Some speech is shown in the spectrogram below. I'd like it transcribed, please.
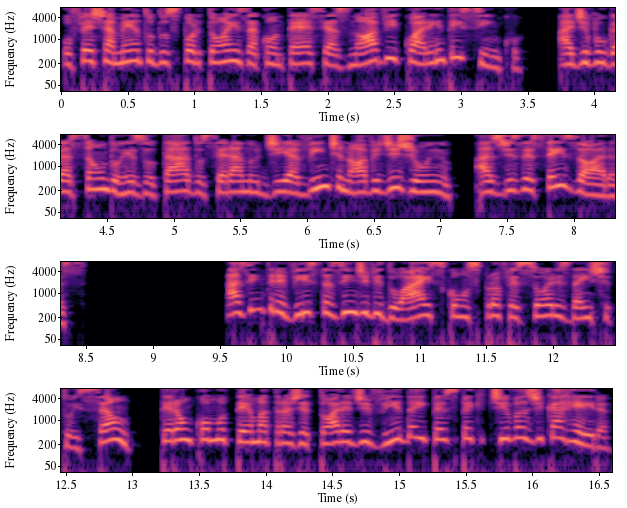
O fechamento dos portões acontece às 9h45. A divulgação do resultado será no dia 29 de junho, às 16 horas. As entrevistas individuais com os professores da instituição terão como tema trajetória de vida e perspectivas de carreira,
